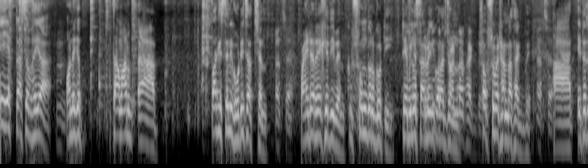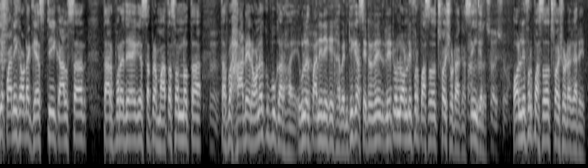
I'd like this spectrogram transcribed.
এই একটা আছে ভাইয়া অনেকে আমার পাকিস্তানি ঘটি চাচ্ছেন। আচ্ছা। পানিটা রেখে দিবেন খুব সুন্দর ঘটি। টেবিলে সার্ভিং করার জন্য। সবসময় ঠান্ডা থাকবে। আচ্ছা। আর এটা দিয়ে পানি খাওয়াটা গ্যাস্ট্রিক আলসার তারপরে দেখা গেছে আপনার মাথা সন্নতা তারপর হার্টের অনেক উপকার হয়। এগুলো পানি রেখে খাবেন ঠিক আছে? এটা রেট হলো অনলি ফর পাঁচ হাজার ছয়শো টাকা সিঙ্গেল অনলি ফর পাঁচ হাজার ছয়শো টাকা রেট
